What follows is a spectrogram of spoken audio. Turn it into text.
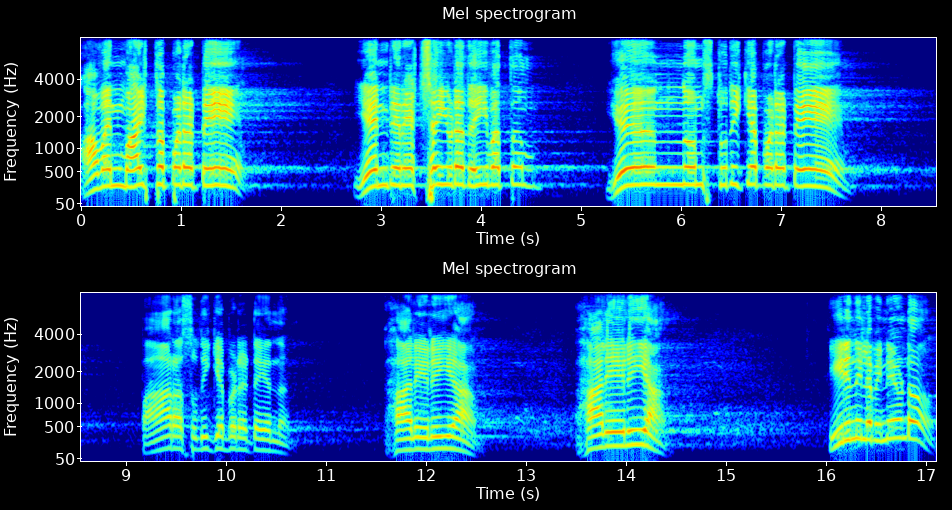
അവൻ വാഴ്ത്തപ്പെടട്ടെ. എന്റെ രക്ഷയുടെ ദൈവത്വം എന്നും സ്തുതിക്കപ്പെടട്ടെ. പാറ സ്തുതിക്കപ്പെടട്ടെ എന്ന്. ഹാലേലിയ ഹാലേലിയ തീരുന്നില്ല പിന്നെയുണ്ടോ?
